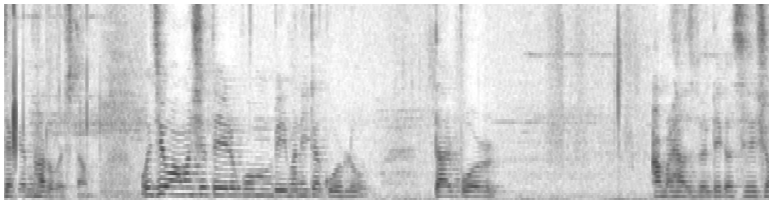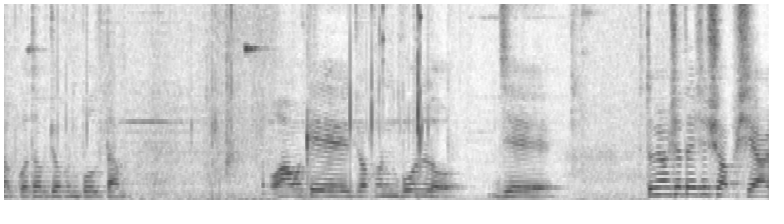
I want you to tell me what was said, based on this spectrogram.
যাকে আমি ভালোবাসতাম। ওই যে ও আমার সাথে এরকম বেমানিটা করল। তারপর আমার হাজব্যান্ডের কাছে সব কথা যখন বলতাম, ও আমাকে যখন বলল যে, তুমি আমার সাথে এসে সব শেয়ার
